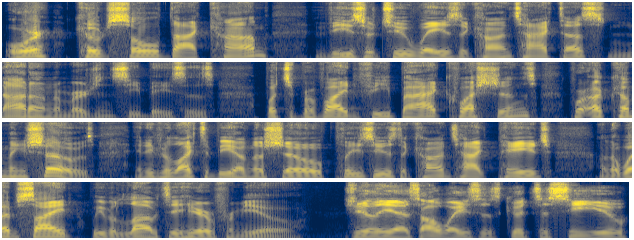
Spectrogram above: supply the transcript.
or coachsoul.com. These are two ways to contact us, not on an emergency basis, but to provide feedback, questions for upcoming shows. And if you'd like to be on the show, please use the contact page on the website. We would love to hear from you. Julia, as always, is good to see you.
